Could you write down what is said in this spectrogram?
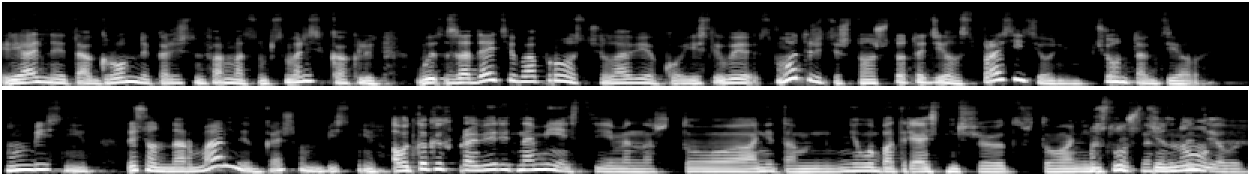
Реально это огромное количество информации. Ну, посмотрите, как люди. Вы задайте вопрос человеку. Если вы смотрите, что он что-то делает, спросите у него, что он так делает. Он объяснит. То есть он нормальный, он, конечно, он объяснит. А вот как их проверить на месте именно, что они там не лоботрясничают, что они ну, слушайте, что-то ну, делают?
